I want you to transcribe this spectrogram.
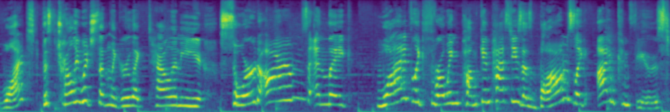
what? This trolley witch suddenly grew, like, talony sword arms and, like, what? Like, throwing pumpkin pasties as bombs? Like, I'm confused.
